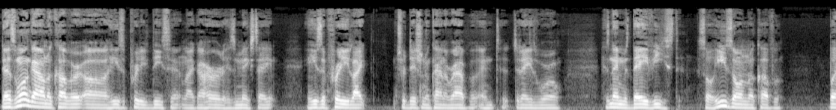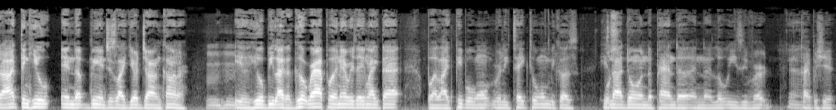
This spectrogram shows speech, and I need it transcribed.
There's one guy on the cover. Uh, he's pretty decent. Like I heard his mixtape. He's a pretty like traditional kind of rapper in t- today's world. His name is Dave East. So he's on the cover. But I think he'll end up being just like your Jon Connor. Mm-hmm. He'll, he'll be like a good rapper and everything like that. but like people won't really take to him because he's not doing the Panda and the Lil Easy vert Yeah. type of shit.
